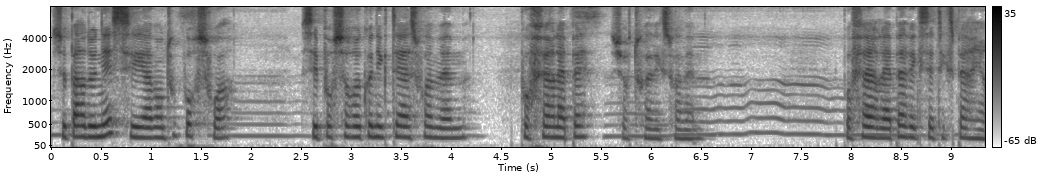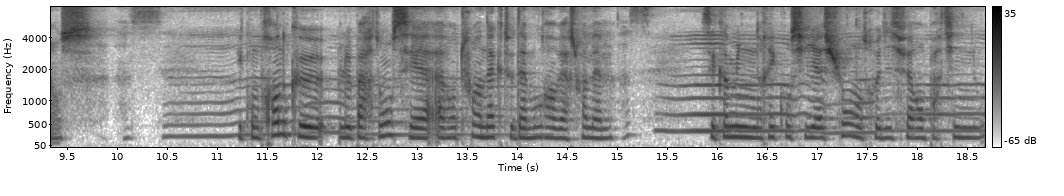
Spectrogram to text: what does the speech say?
Se pardonner, c'est avant tout pour soi. C'est pour se reconnecter à soi-même, pour faire la paix, surtout avec soi-même. Pour faire la paix avec cette expérience. Et comprendre que le pardon, c'est avant tout un acte d'amour envers soi-même. C'est comme une réconciliation entre différentes parties de nous.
